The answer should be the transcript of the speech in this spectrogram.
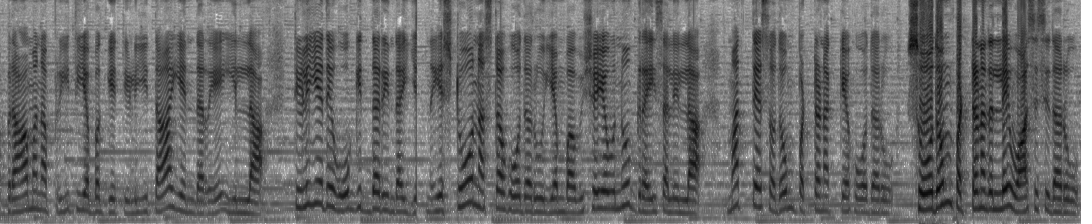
ಅಬ್ರಾಹ್ಮನ ಪ್ರೀತಿಯ ಬಗ್ಗೆ ತಿಳಿಯಿತಾ ಎಂದರೆ ಇಲ್ಲ. ತಿಳಿಯದೆ ಹೋಗಿದ್ದರಿಂದ ಎಷ್ಟೋ ನಷ್ಟ ಹೋದರು ಎಂಬ ವಿಷಯವನ್ನೂ ಗ್ರಹಿಸಲಿಲ್ಲ. ಮತ್ತೆ ಸೊದೋಮ್ ಪಟ್ಟಣಕ್ಕೆ ಹೋದರು. ಸೋದೋಮ್ ಪಟ್ಟಣದಲ್ಲೇ ವಾಸಿಸಿದರು.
